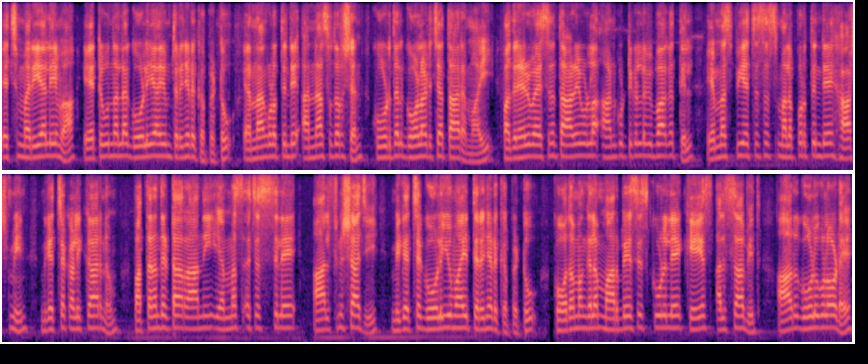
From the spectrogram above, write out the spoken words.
എച്ച് മരിയാലീമ ഏറ്റവും നല്ല ഗോളിയായും തിരഞ്ഞെടുക്കപ്പെട്ടു. എറണാകുളത്തിന്റെ അന്ന സുദർശൻ കൂടുതൽ ഗോളടിച്ച താരമായി. പതിനേഴ് വയസ്സിന് താഴെയുള്ള ആൺകുട്ടികളുടെ വിഭാഗത്തിൽ M S P H S S മലപ്പുറത്തിന്റെ ഹാഷ്മീൻ മികച്ച കളിക്കാരനും Pathanamthitta Ranni M S H S എസിലെ ആൽഫിൻ ഷാജി മികച്ച ഗോളിയുമായി തിരഞ്ഞെടുക്കപ്പെട്ടു. കോതമംഗലം മാർബേസി സ്കൂളിലെ കെ എസ് അൽസാബിദ് ആറ് ഗോളുകളോടെ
